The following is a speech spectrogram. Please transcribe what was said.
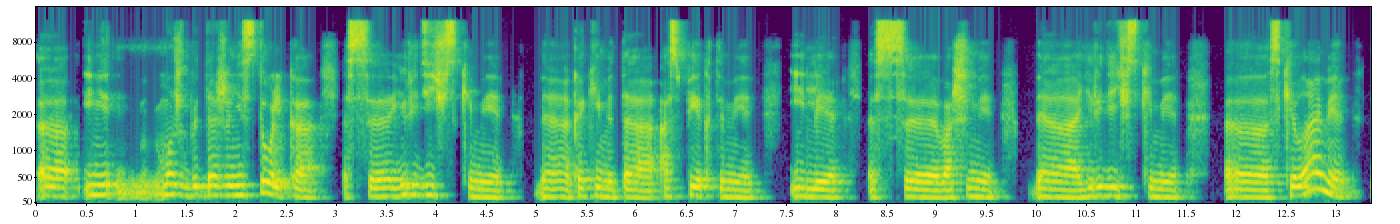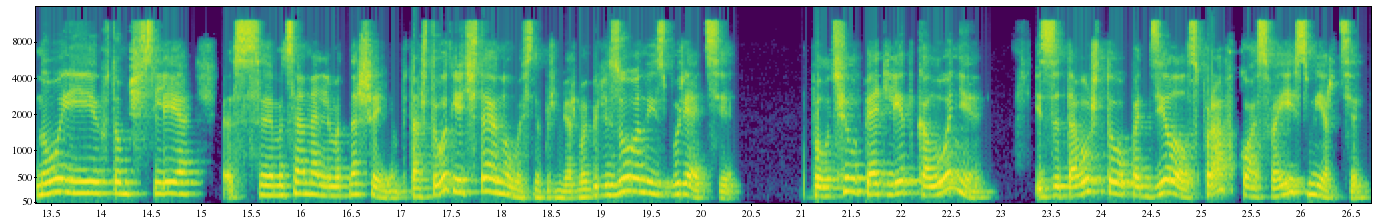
э, и, не, может быть, даже не столько с юридическими э, какими-то аспектами или с вашими э, юридическими э, скиллами, но и в том числе с эмоциональным отношением. Потому что вот я читаю новость, например, мобилизованный из Бурятии получил пять лет колонии из-за того, что подделал справку о своей смерти,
